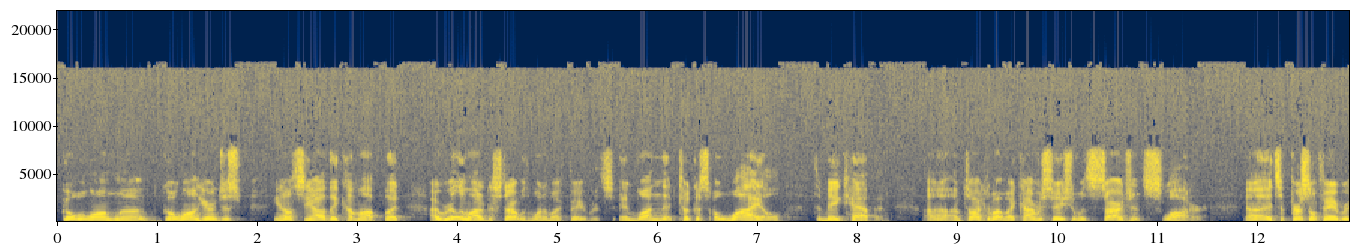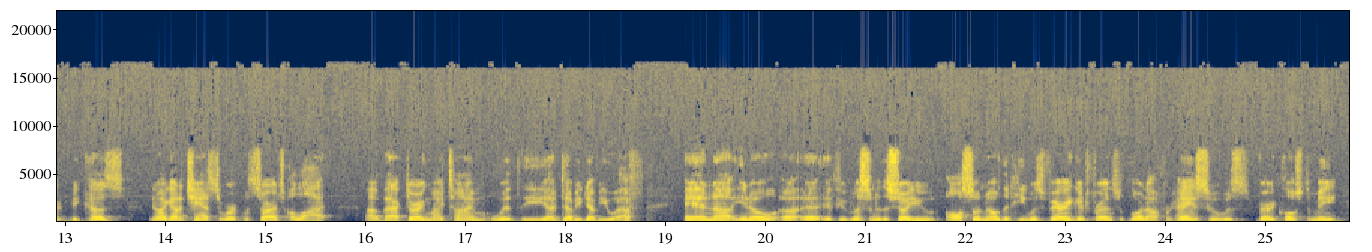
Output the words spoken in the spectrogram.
go along uh, go along here and just you know see how they come up. But I really wanted to start with one of my favorites and one that took us a while to make happen. Uh, I'm talking about my conversation with Sergeant Slaughter. Uh, it's a personal favorite because you know I got a chance to work with Sarge a lot uh, back during my time with the uh, WWF. And, uh, you know, uh, uh, if you've listened to the show, you also know that he was very good friends with Lord Alfred Hayes, who was very close to me.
